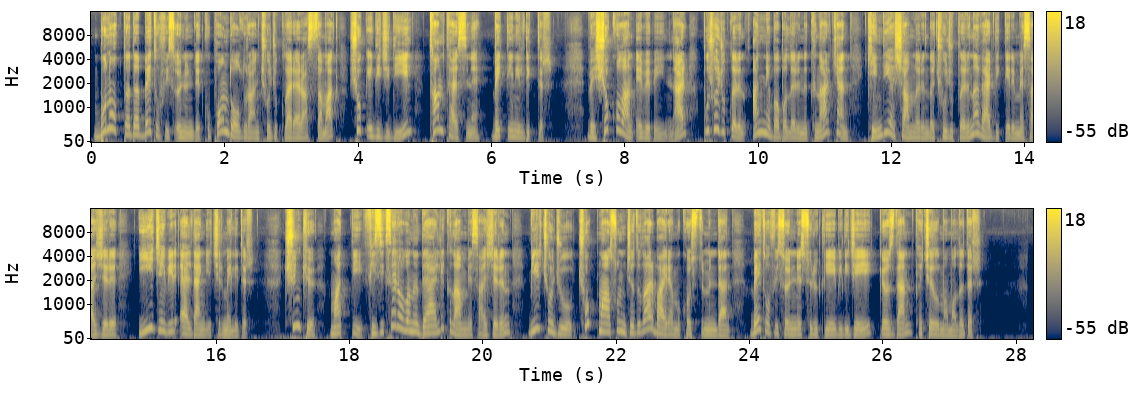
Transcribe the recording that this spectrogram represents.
Bu noktada bet ofis önünde kupon dolduran çocuklara rastlamak şok edici değil, tam tersine beklenildiktir. Ve şok olan ebeveynler bu çocukların anne babalarını kınarken kendi yaşamlarında çocuklarına verdikleri mesajları iyice bir elden geçirmelidir. Çünkü maddi, fiziksel olanı değerli kılan mesajların bir çocuğu çok masum Cadılar Bayramı kostümünden bet ofis önüne sürükleyebileceği gözden kaçırılmamalıdır.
